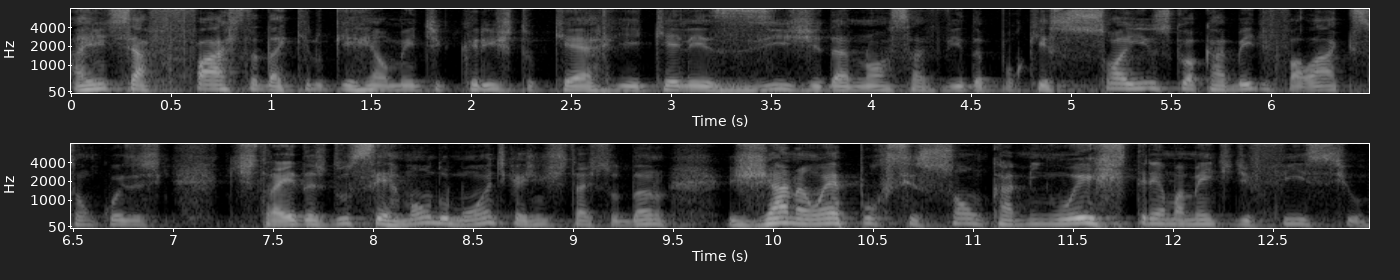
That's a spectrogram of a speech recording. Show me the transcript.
A gente se afasta daquilo que realmente Cristo quer e que Ele exige da nossa vida, porque só isso que eu acabei de falar, que são coisas extraídas do Sermão do Monte que a gente está estudando, já não é por si só um caminho extremamente difícil,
